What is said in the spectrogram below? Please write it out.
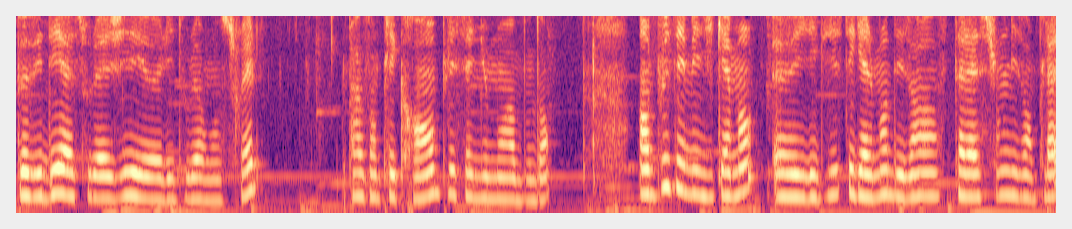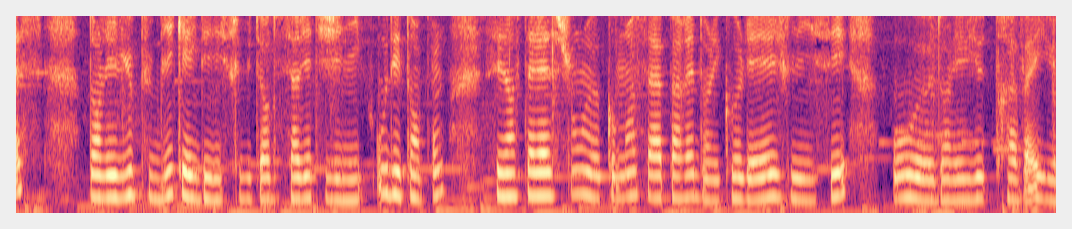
peuvent aider à soulager les douleurs menstruelles par exemple les crampes, les saignements abondants. En plus des médicaments, euh, il existe également des installations mises en place dans les lieux publics avec des distributeurs de serviettes hygiéniques ou des tampons. Ces installations euh, commencent à apparaître dans les collèges, les lycées ou euh, dans les lieux de travail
